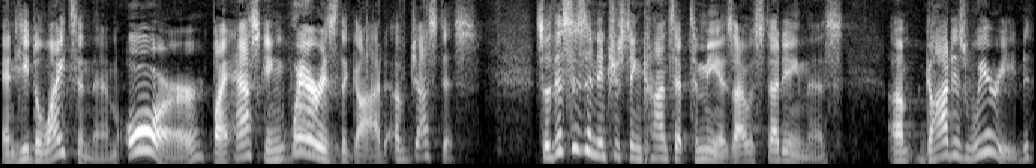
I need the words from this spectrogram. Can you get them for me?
and he delights in them, or by asking, Where is the God of justice? So, this is an interesting concept to me as I was studying this. Um, God is wearied.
